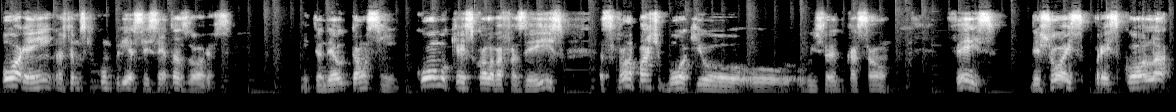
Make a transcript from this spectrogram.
porém, nós temos que cumprir as 600 horas. Entendeu? Então, assim, como que a escola vai fazer isso? Essa foi uma parte boa que o, o, o Ministério da Educação fez, deixou para a escola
